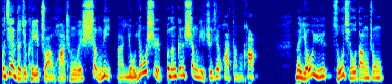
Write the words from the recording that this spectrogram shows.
不见得就可以转化成为胜利啊！有优势不能跟胜利直接画等号。那由于足球当中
